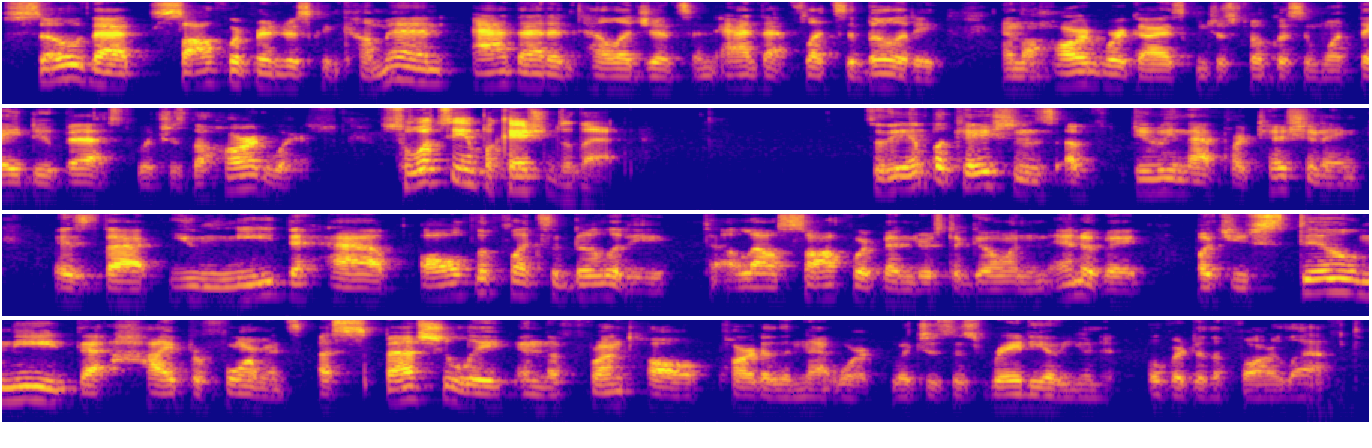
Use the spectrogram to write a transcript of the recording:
so that software vendors can come in, add that intelligence, and add that flexibility. And the hardware guys can just focus on what they do best, which is the hardware. So, what's the implications of that? So the implications of doing that partitioning is that you need to have all the flexibility to allow software vendors to go in and innovate, but you still need that high performance, especially in the front haul part of the network, which is this radio unit over to the far left.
